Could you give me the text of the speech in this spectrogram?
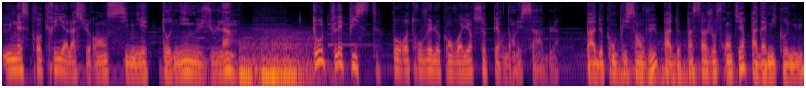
une escroquerie à l'assurance signée Tony Musulin. Toutes les pistes pour retrouver le convoyeur se perdent dans les sables. Pas de complice en vue, pas de passage aux frontières, pas d'amis connus.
